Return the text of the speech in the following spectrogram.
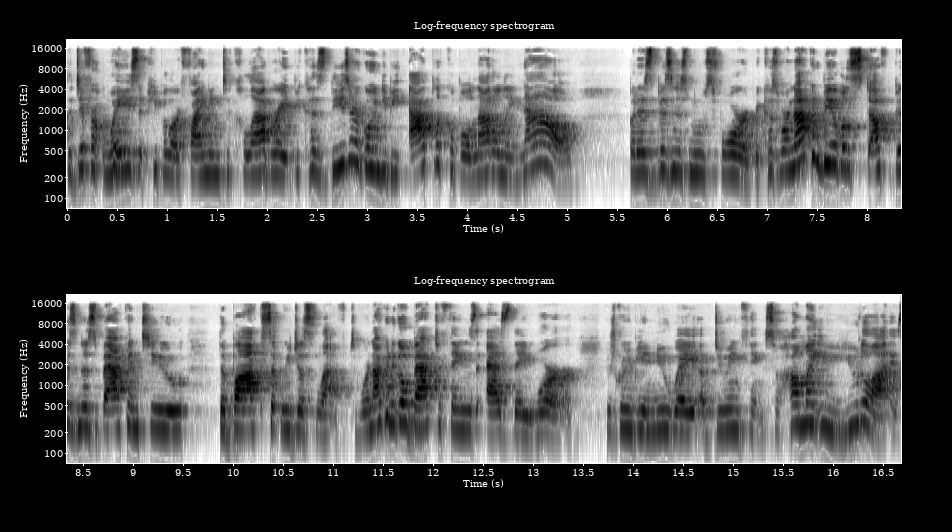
the different ways that people are finding to collaborate because these are going to be applicable not only now, but as business moves forward, because we're not going to be able to stuff business back into the box that we just left. We're not going to go back to things as they were. There's going to be a new way of doing things. So, how might you utilize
